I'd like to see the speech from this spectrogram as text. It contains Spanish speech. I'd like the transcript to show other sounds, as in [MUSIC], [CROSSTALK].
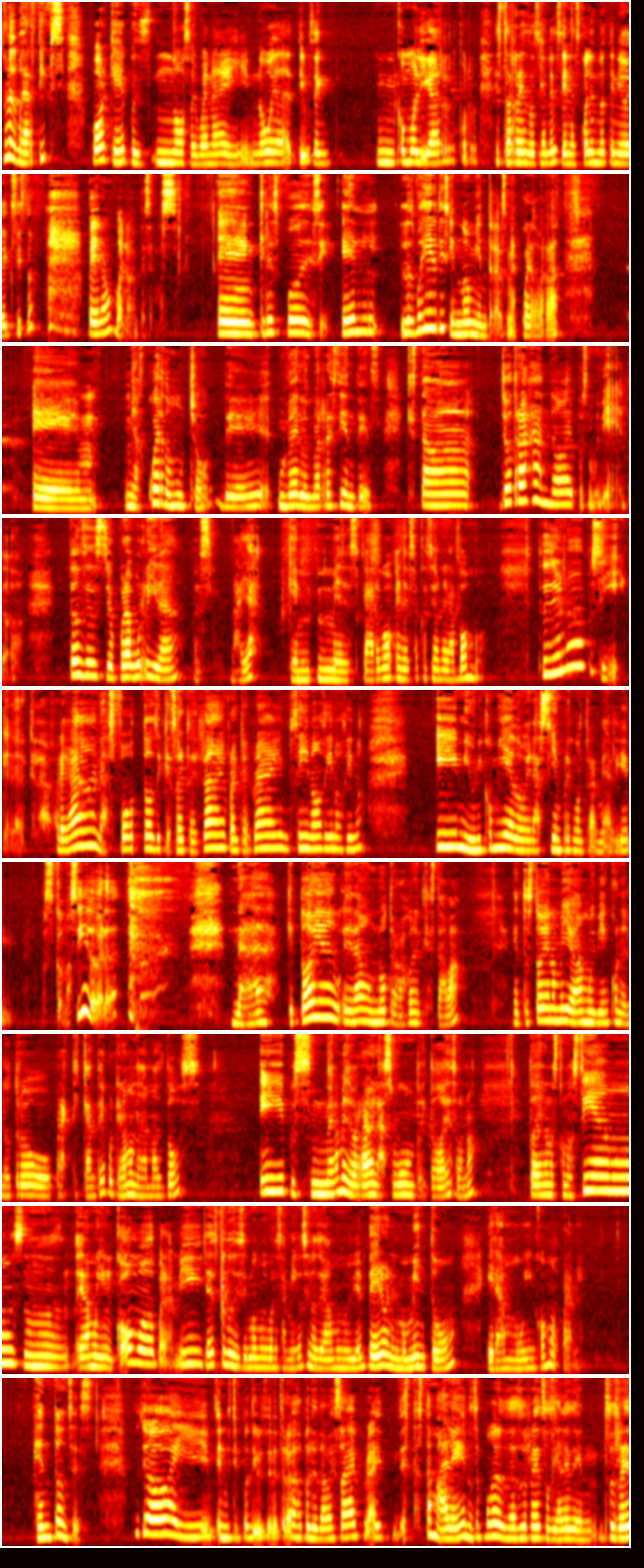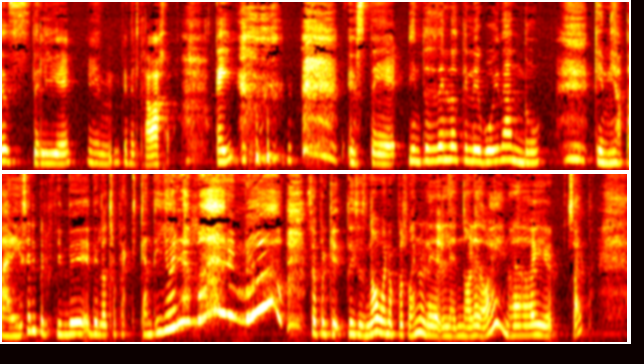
No les voy a dar tips porque pues no soy buena y no voy a dar tips en cómo ligar por estas redes sociales en las cuales no he tenido éxito. Pero bueno, empecemos. Eh, ¿Qué les puedo decir? El, los voy a ir diciendo mientras me acuerdo, ¿verdad? Eh, me acuerdo mucho de uno de los más recientes que estaba yo trabajando y pues muy bien todo. Entonces yo por aburrida, pues vaya, que me descargo en esta ocasión era Bombo. Entonces yo, no, pues sí, que la, que la fregada, las fotos y que swipe, swipe, swipe, right, right, right, sí, no, sí, no, sí, no. Y mi único miedo era siempre encontrarme a alguien pues, conocido, ¿verdad? [LAUGHS] Nada, que todavía era un nuevo trabajo en el que estaba. Entonces todavía no me llevaba muy bien con el otro practicante porque éramos nada más dos. Y pues era medio raro el asunto y todo eso, ¿no? Todavía no nos conocíamos, no, era muy incómodo para mí. Ya después nos hicimos muy buenos amigos y nos llevábamos muy bien, pero en el momento era muy incómodo para mí. Entonces, pues yo ahí en mis tiempos libres en el trabajo pues les daba swipe right. Esto está mal, ¿eh? No se pongan a usar sus redes sociales, en sus redes de ligue en, en el trabajo, ¿ok? [LAUGHS] este, y entonces en lo que le voy dando, que me aparece el perfil de, del otro practicante y yo en la madre, no. O sea, porque tú dices, no, bueno, pues bueno, le, no le doy, no le doy swipe.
